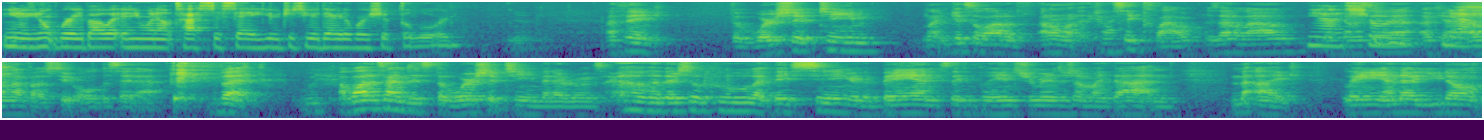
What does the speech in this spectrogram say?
you know, you don't worry about what anyone else has to say. You're just you're there to worship the Lord. Yeah. I think the worship team like gets a lot of I don't want can I say clout? Is that allowed? Yeah, like, sure. Okay, yeah. I don't know if I was too old to say that, but a lot of times it's the worship team that everyone's like, oh, they're so cool, like they sing or the band because they can play instruments or something like that, and like Lainey, I know you don't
